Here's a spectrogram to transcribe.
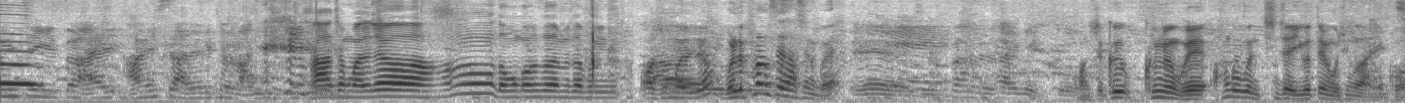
기영증이 또 아이, 아이스 아메리카노 많이 드시고 아 정말요? 아 너무 감사합니다 보이. 아 정말요? 원래 프랑스에 사시는 거예요? 예, 지금 프랑스에 살고 있고 아, 진짜 그 그러면 왜 한국은 진짜 이것 때문에 오신 거 아니고?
